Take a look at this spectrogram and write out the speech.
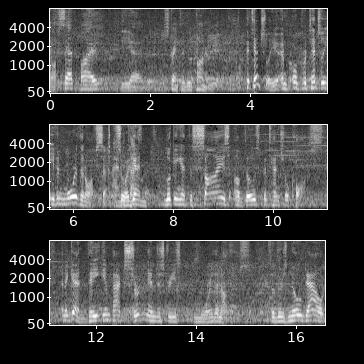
offset by the uh, strength of the economy. Potentially, and or potentially even more than offset. And so again, cuts. looking at the size of those potential costs, and again, they impact certain industries more than others. So there's no doubt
